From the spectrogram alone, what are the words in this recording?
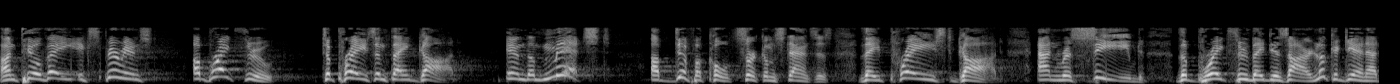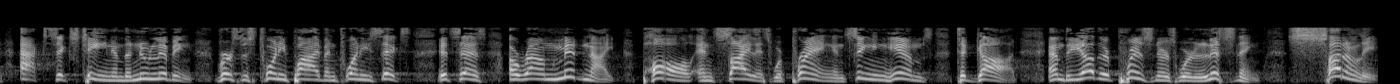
until they experienced a breakthrough to praise and thank God. In the midst of difficult circumstances. They praised God and received the breakthrough they desired. Look again at Acts 16 in the New Living verses 25 and 26. It says, around midnight, Paul and Silas were praying and singing hymns to God and the other prisoners were listening. Suddenly,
